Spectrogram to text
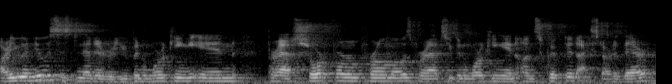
Are you a new assistant editor? You've been working in perhaps short form promos, perhaps you've been working in unscripted, I started there.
